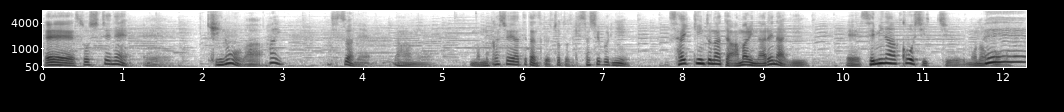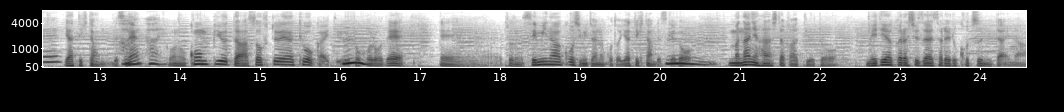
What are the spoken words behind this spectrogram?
えーそしてね、えー昨日ははい。実はねあの、まあ、昔はやってたんですけどちょっと久しぶりに最近となってあまり慣れない、えーセミナー講師っていうものをやってきたんですね。はいはい。このコンピューターソフトウェア協会というところで、えーちょっとね、セミナー講師みたいなことをやってきたんですけど、うん。まあ、何話したかっていうとメディアから取材されるコツみたいな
